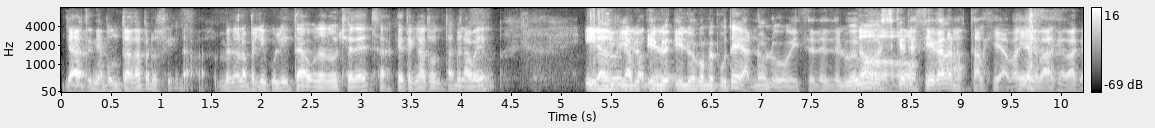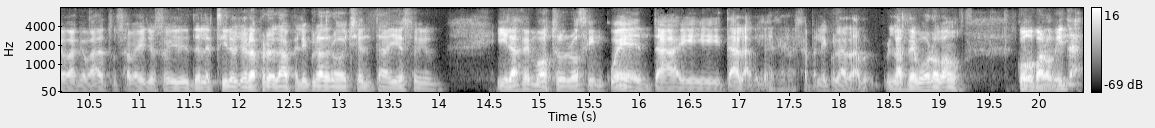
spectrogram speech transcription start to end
ya la tenía apuntada, pero sí, al menos la peliculita, una noche de estas que tenga tonta, me la veo. Y, la y, luego me puteas, ¿no? Luego me dice, desde luego es que te ciega la nostalgia, vaya. Que va, que va, que va, que va. Tú sabes, yo soy del estilo. Yo las, las películas de los 80 y eso, y, las de monstruos de los 50 y tal, esa película las devoro, vamos, como palomitas.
